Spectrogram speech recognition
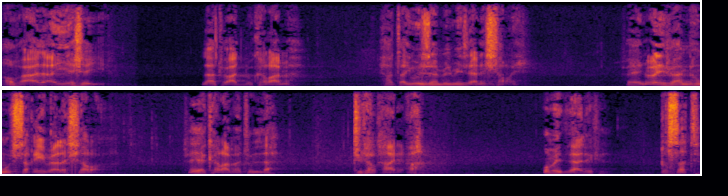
أو فعل أي شيء لا تعد كرامة حتى يوزن بالميزان الشرعي. فإن عرف أنه مستقيم على الشرع فهي كرامة له تلك الخارقة. ومن ذلك قصة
